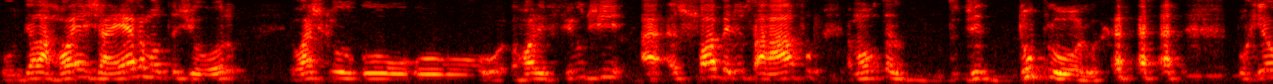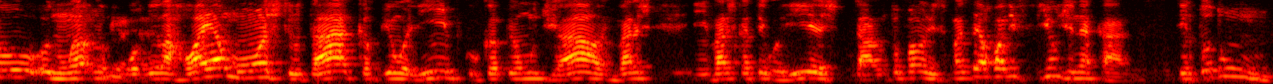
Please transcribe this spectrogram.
O De La Roya já era uma luta de ouro. Eu acho que o, o, o Holyfield sobe ali o sarrafo. É uma luta de duplo ouro. Porque o, não é, o De La Roya é um monstro, tá? Campeão olímpico, campeão mundial, em várias, em várias categorias, tá? Não estou falando isso, mas é o Holyfield, né, cara? Tem todo um,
